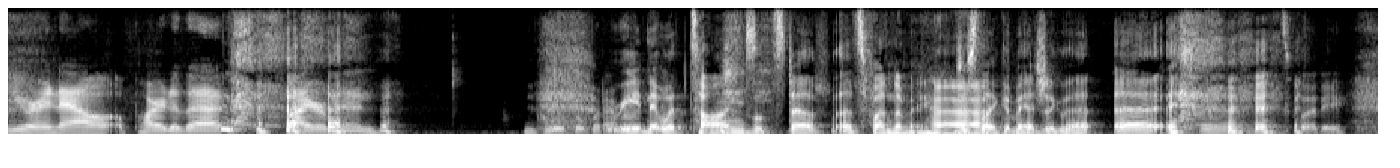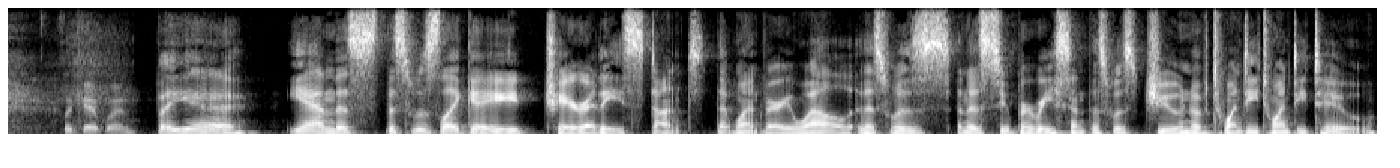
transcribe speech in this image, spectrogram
you are now a part of that fireman group or whatever. Reading it with tongs and stuff. That's fun to me. Just like imagining that. Uh, It's funny. It's a good one. But yeah, yeah, and this this was like a charity stunt that went very well. This was and it's super recent. This was June of 2022.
